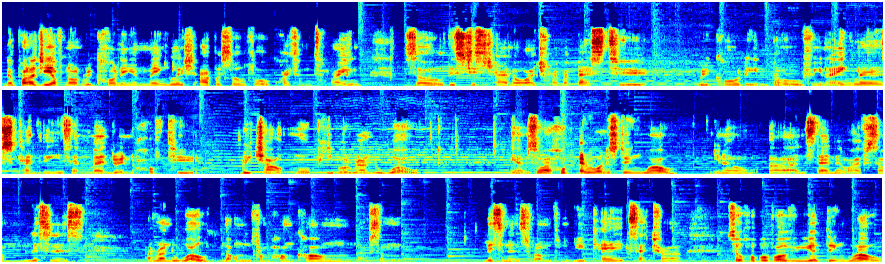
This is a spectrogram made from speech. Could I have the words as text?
An apology of not recording an English episode for quite some time. So this just channel, I try my best to record in both you know English, Cantonese, and Mandarin. Hope to reach out more people around the world yeah, so I hope everyone is doing well. You know, uh, I understand that I have some listeners around the world, not only from Hong Kong, I have some listeners from, from UK, etc. So hope all of you are doing well.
